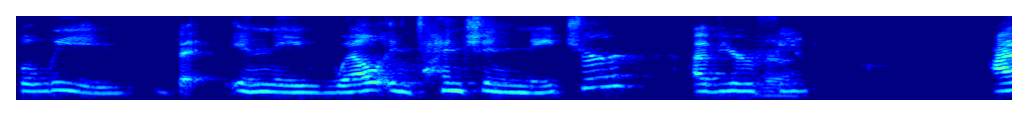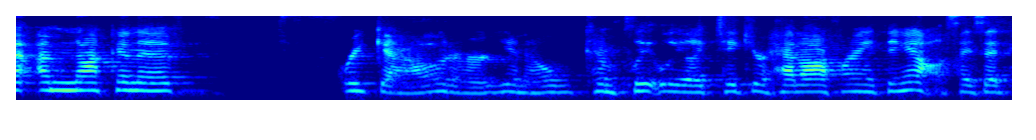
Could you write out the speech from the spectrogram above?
believe that in the well-intentioned nature of your yeah. feedback, I, am not gonna freak out or you know completely like take your head off or anything else i said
